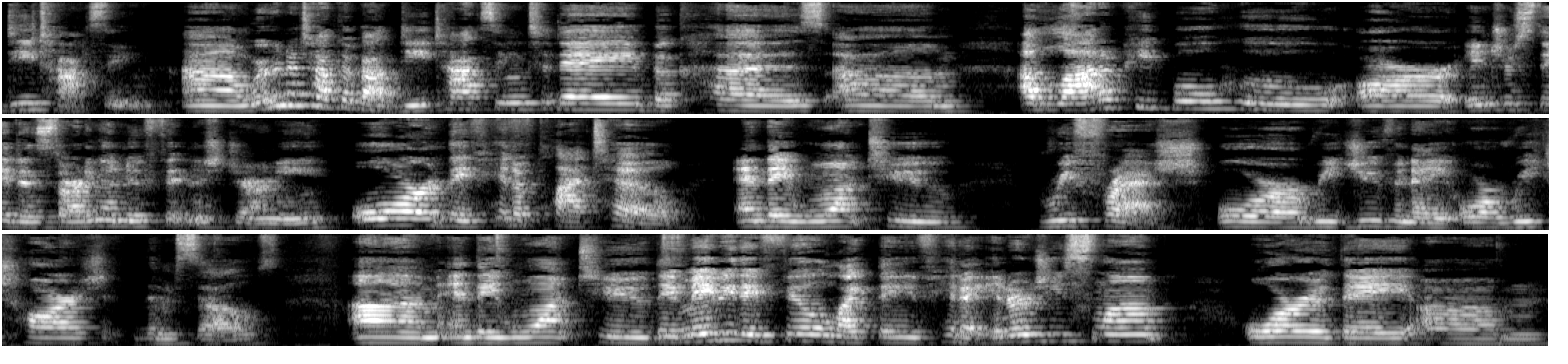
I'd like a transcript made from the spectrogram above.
detoxing. Um, we're going to talk about detoxing today because um, a lot of people who are interested in starting a new fitness journey or they've hit a plateau and they want to refresh or rejuvenate or recharge themselves um, and they want to they maybe they feel like they've hit an energy slump or they um,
